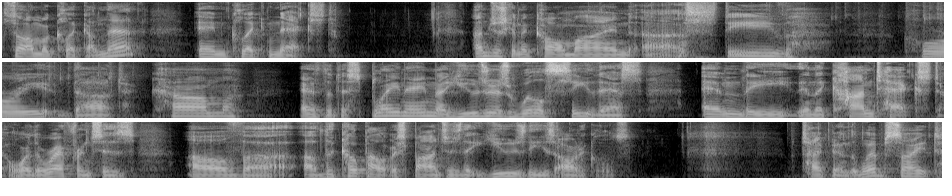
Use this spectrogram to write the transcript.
So I'm going to click on that and click Next. I'm just going to call mine uh, stevecorey.com as the display name. Now users will see this in the in the context or the references of uh, of the Copilot responses that use these articles. Type in the website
